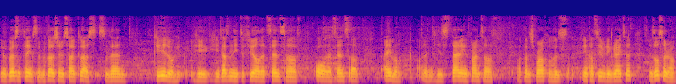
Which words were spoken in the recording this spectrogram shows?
if a person thinks that because Hashem is so close, so then Ki'ilu, he, he, doesn't need to feel that sense of awe, that sense of Ema, and he's standing in front of HaKadosh Baruch Hu, who's inconceivably greater, is also wrong.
